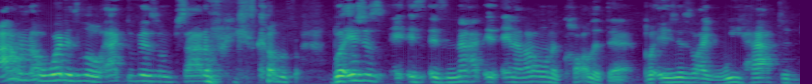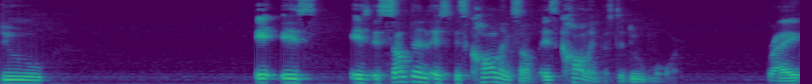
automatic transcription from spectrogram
I don't know where this little activism side of me is coming from, but it's just it's it's not, and I don't want to call it that, but it's just like we have to do. It is it's, it's something. It's it's calling something. It's calling us to do more, right?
